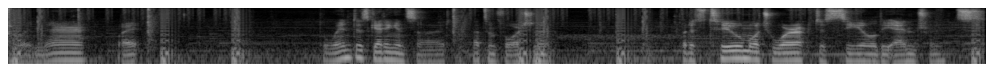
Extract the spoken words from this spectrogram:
go in there. Wait. The wind is getting inside. That's unfortunate. But it's too much work to seal the entrance.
